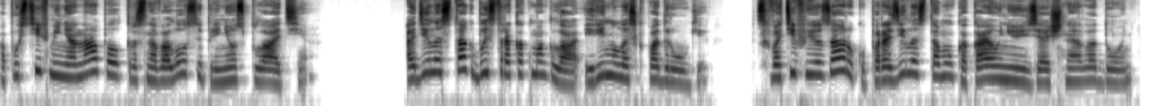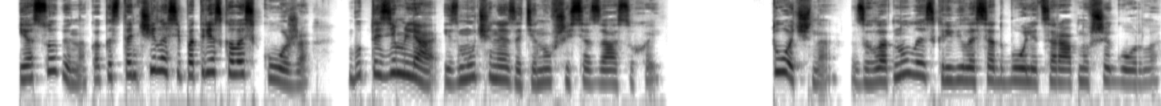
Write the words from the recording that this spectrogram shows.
Опустив меня на пол, красноволосый принес платье. Оделась так быстро, как могла, и ринулась к подруге. Схватив ее за руку, поразилась тому, какая у нее изящная ладонь. И особенно, как истончилась и потрескалась кожа, будто земля, измученная затянувшейся засухой. «Точно!» – сглотнула и скривилась от боли, царапнувшей горло.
